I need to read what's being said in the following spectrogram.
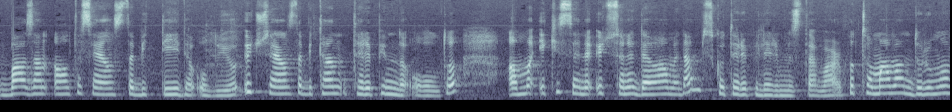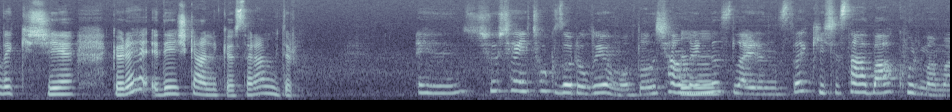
bazen 6 seansta bittiği de oluyor. 3 seansta biten terapim de oldu. Ama 2 sene, 3 sene devam eden psikoterapilerimiz de var. Bu tamamen duruma ve kişiye göre değişkenlik gösteren bir durum. Ee, şu şey çok zor oluyor mu? Danışanlarınızla aranızda kişisel bağ kurmama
